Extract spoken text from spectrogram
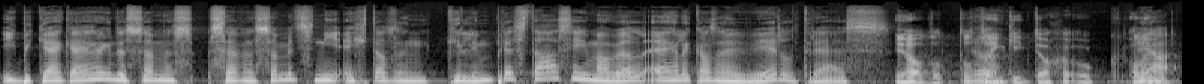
ik bekijk eigenlijk de Summits- Seven Summits niet echt als een klimprestatie, maar wel eigenlijk als een wereldreis. Ja, dat, dat Ja. denk ik dat je ook... allee, Ja.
